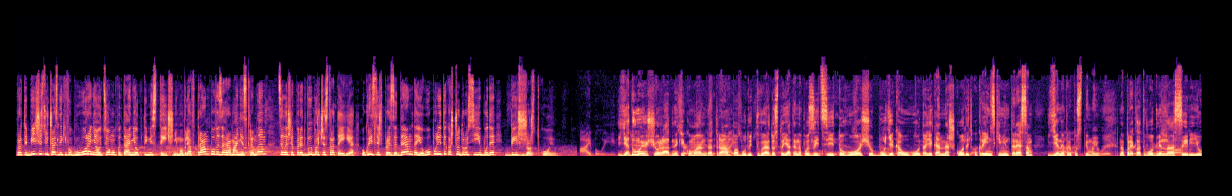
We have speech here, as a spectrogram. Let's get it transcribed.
Проте більшість учасників обговорення у цьому питанні оптимістичні. Мовляв, Трампове загравання з Кремлем це лише передвиборча стратегія. У кріслі ж президента його політика щодо Росії буде більш жорсткою. Я думаю, що радники команда Трампа будуть твердо стояти на позиції того, що будь-яка угода, яка нашкодить українським інтересам, є неприпустимою. Наприклад, в обмін на Сирію.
